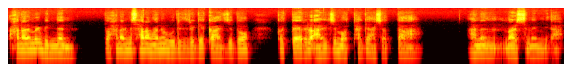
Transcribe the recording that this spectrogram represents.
하나님을 믿는 또 하나님을 사랑하는 우리들에게까지도 그 때를 알지 못하게 하셨다 하는 말씀입니다.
